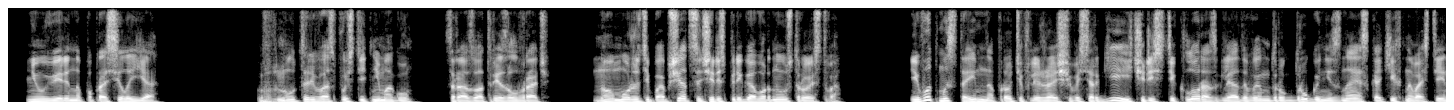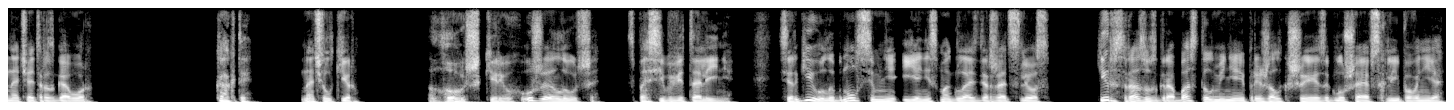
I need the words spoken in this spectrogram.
— неуверенно попросила я. «Внутрь вас пустить не могу», — сразу отрезал врач. «Но можете пообщаться через переговорное устройство». И вот мы стоим напротив лежащего Сергея и через стекло разглядываем друг друга, не зная, с каких новостей начать разговор. «Как ты?» — начал Кир. «Лучше, Кирюх, уже лучше. Спасибо Виталине». Сергей улыбнулся мне, и я не смогла сдержать слез. Кир сразу сгробастал меня и прижал к шее, заглушая всхлипывание.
